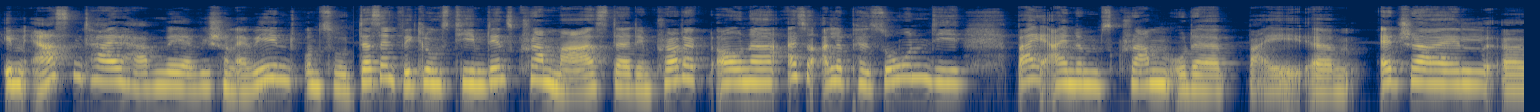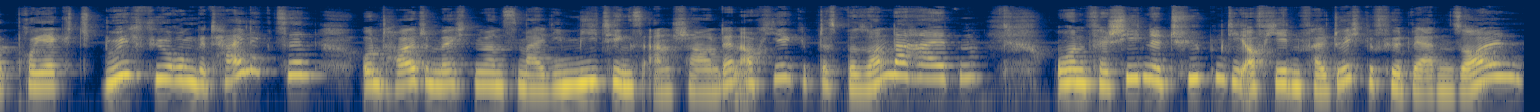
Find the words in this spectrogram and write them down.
Im ersten Teil haben wir ja, wie schon erwähnt, uns so das Entwicklungsteam, den Scrum Master, den Product Owner, also alle Personen, die bei einem Scrum oder bei ähm, Agile-Projekt-Durchführung äh, beteiligt sind. Und heute möchten wir uns mal die Meetings anschauen, denn auch hier gibt es Besonderheiten und verschiedene Typen, die auf jeden Fall durchgeführt werden sollen.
